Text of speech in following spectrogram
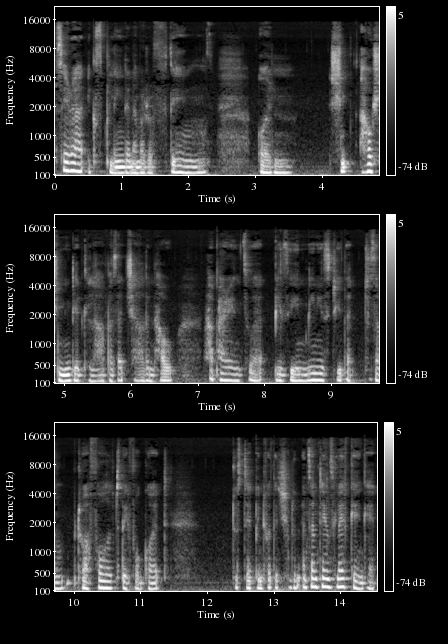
Sarah explained a number of things on she how she needed love as a child and how her parents were busy in ministry that to some to a fault they forgot to step in for the children. And sometimes life can get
